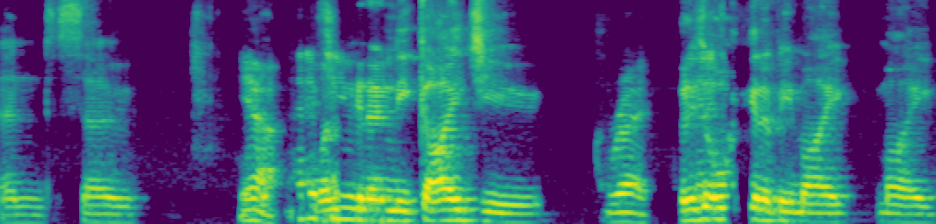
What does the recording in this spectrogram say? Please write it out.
And so, yeah, and one you, can only guide you, right? But it's and always going to be my my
